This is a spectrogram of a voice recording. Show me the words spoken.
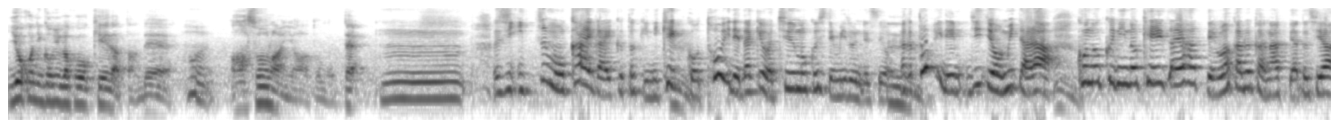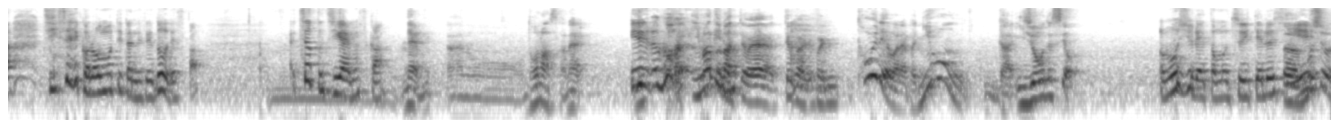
横にゴミ箱系だったんではい。ああそうなんやと思って。うーん。私いつも海外行く時に結構トイレだけは注目して見るんですよ、うん。なんかトイレ事情を見たら、うん。この国の経済発展わかるかなって私は小さい頃思ってたんですけどどうですか？ちょっと違いますか？ねあのーどうなんですかね？今となってはっていうかやっぱりトイレはねやっぱり日本が異常ですよ。ウォシュレットもついてるし。むしろ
